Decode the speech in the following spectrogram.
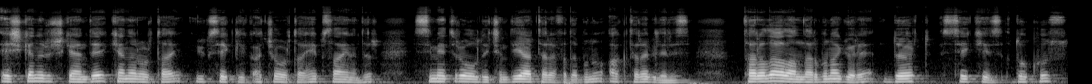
Eşkenar üçgende kenar ortay, yükseklik, açı ortay hepsi aynıdır. Simetri olduğu için diğer tarafa da bunu aktarabiliriz. Taralı alanlar buna göre 4, 8, 9,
